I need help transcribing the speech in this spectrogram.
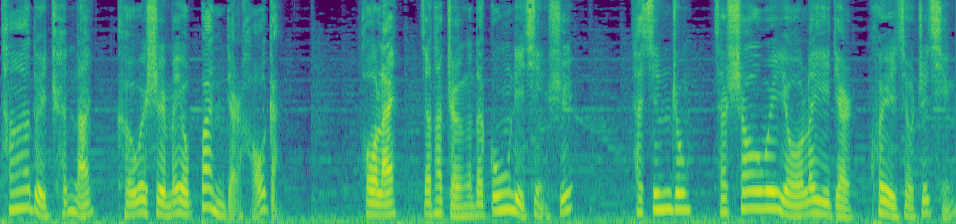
她对陈南可谓是没有半点好感。后来将他整的功力尽失，她心中才稍微有了一点愧疚之情。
